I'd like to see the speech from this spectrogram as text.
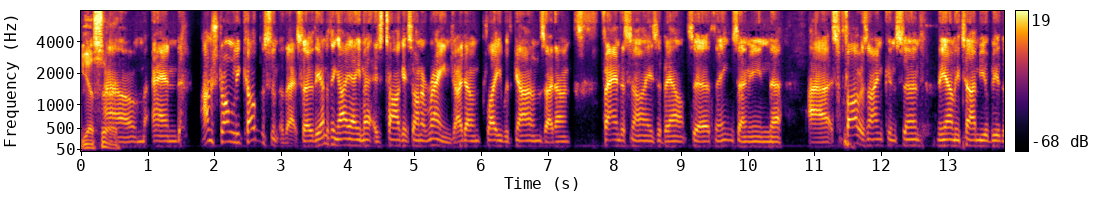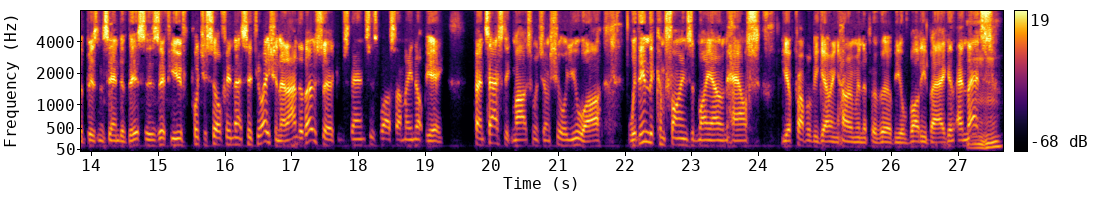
Yes, sir. um, and I'm strongly cognizant of that. So the only thing I aim at is targets on a range. I don't play with guns. I don't fantasize about uh, things. I mean, uh, uh, as far as I'm concerned, the only time you'll be at the business end of this is if you've put yourself in that situation. And under those circumstances, whilst I may not be a fantastic marksman, which I'm sure you are, within the confines of my own house, you're probably going home in the proverbial body bag. And, and that's Mhm.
